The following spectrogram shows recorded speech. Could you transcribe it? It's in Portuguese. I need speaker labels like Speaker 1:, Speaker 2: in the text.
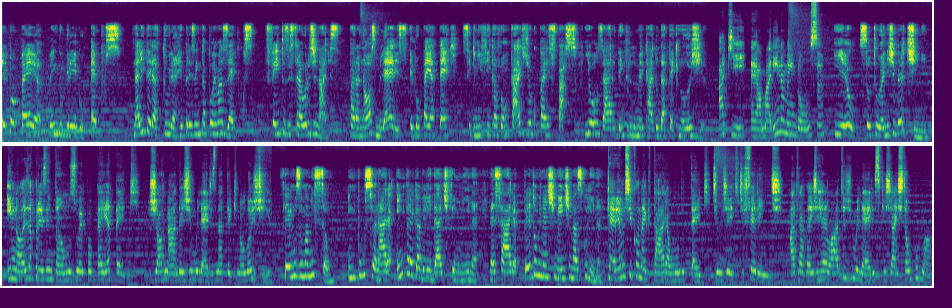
Speaker 1: Epopeia vem do grego epos. Na literatura, representa poemas épicos, feitos extraordinários. Para nós mulheres, epopeia tech significa vontade de ocupar espaço e ousar dentro do mercado da tecnologia.
Speaker 2: Aqui é a Marina Mendonça.
Speaker 1: E eu sou Tuane Gibertini.
Speaker 2: E nós apresentamos o Epopeia Tech Jornadas de Mulheres na Tecnologia.
Speaker 1: Temos uma missão: impulsionar a empregabilidade feminina nessa área predominantemente masculina.
Speaker 2: Queremos te conectar ao mundo tech de um jeito diferente, através de relatos de mulheres que já estão por lá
